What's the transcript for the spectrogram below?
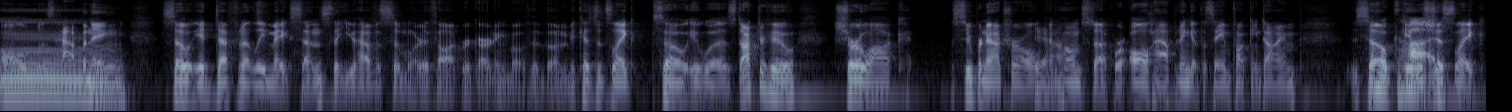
all was happening. Mm. So it definitely makes sense that you have a similar thought regarding both of them because it's like, so it was Doctor Who, Sherlock, Supernatural, and Homestuck were all happening at the same fucking time. Oh, So it was just like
